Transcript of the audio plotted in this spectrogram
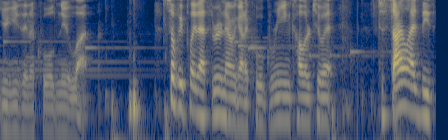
you're using a cool new LUT. So if we play that through, now we got a cool green color to it. To stylize these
